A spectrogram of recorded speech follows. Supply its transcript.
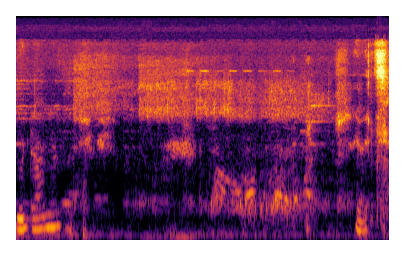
buradan... Evet.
